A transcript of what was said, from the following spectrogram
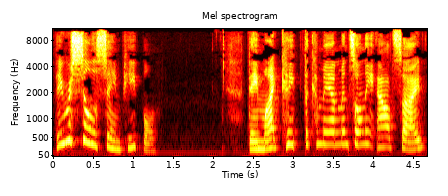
They were still the same people. They might keep the commandments on the outside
